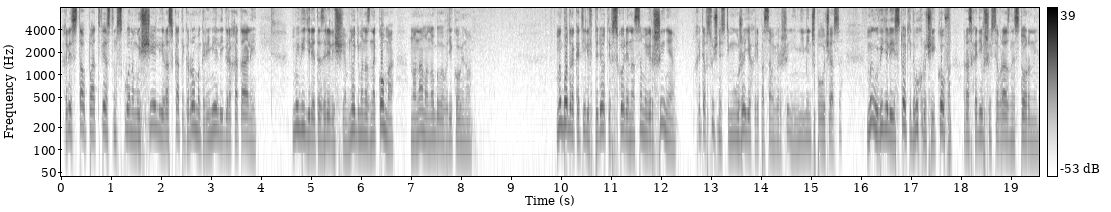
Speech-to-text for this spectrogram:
хлестал по отвесным склонам ущелья, раскаты грома гремели и грохотали. Мы видели это зрелище, многим оно знакомо, но нам оно было в диковину. Мы бодро катили вперед, и вскоре на самой вершине, хотя в сущности мы уже ехали по самой вершине не меньше получаса, мы увидели истоки двух ручейков, расходившихся в разные стороны.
